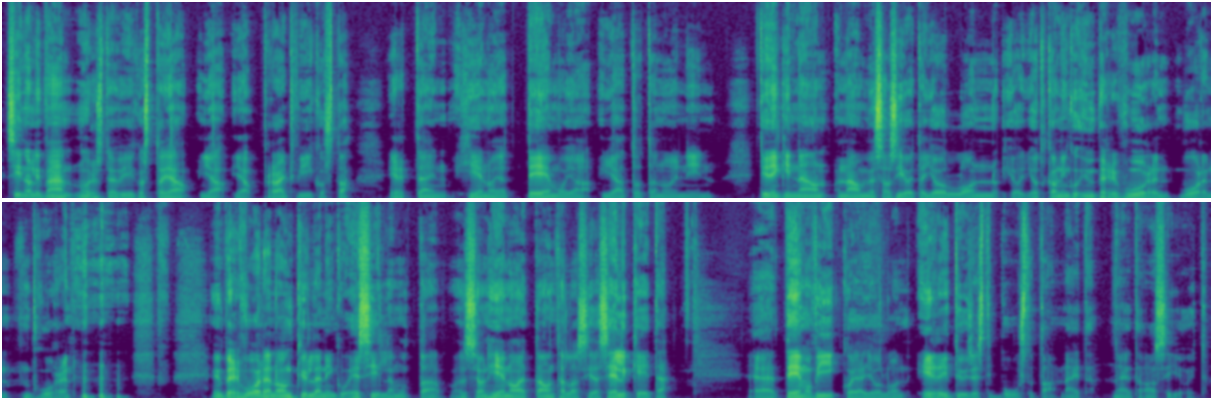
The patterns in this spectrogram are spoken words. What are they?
Siinä oli vähän nuorisotyöviikosta ja, ja, ja Pride-viikosta erittäin hienoja teemoja ja tota noin niin, tietenkin nämä on, nämä on myös asioita, jolloin, jotka on niin kuin ympäri vuoden, vuoden, vuoden ympäri vuoden on kyllä niin kuin esillä, mutta se on hienoa, että on tällaisia selkeitä teemaviikkoja, jolloin erityisesti boostataan näitä, näitä asioita.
